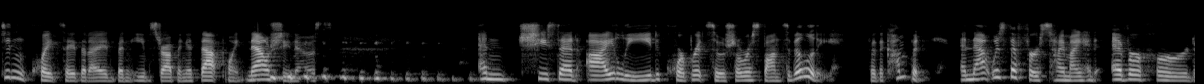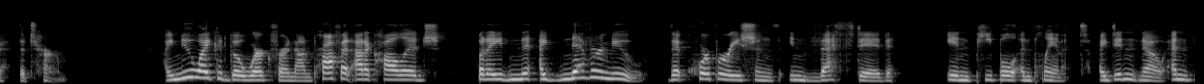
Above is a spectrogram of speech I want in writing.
didn't quite say that I had been eavesdropping at that point. Now she knows. and she said, I lead corporate social responsibility for the company. And that was the first time I had ever heard the term. I knew I could go work for a nonprofit out of college, but I ne- I never knew that corporations invested in people and planet. I didn't know. And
